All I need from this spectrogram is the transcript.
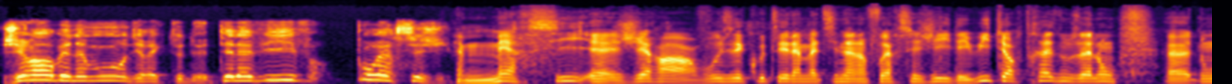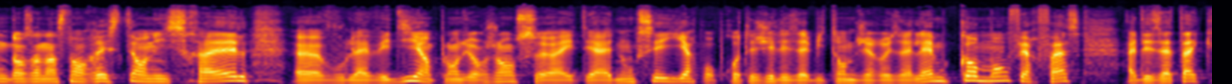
Gérard Benamou en direct de Tel Aviv pour RCJ. Merci euh, Gérard. Vous écoutez la matinale info RCJ. Il est 8h13. Nous allons euh, donc dans un instant rester en Israël. Euh, vous l'avez dit, un plan d'urgence a été annoncé hier pour protéger les habitants de Jérusalem. Comment faire face à des attaques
